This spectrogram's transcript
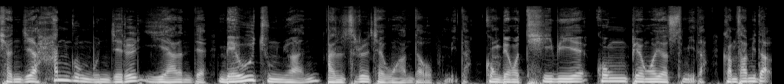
현재 한국 문제를 이해하는데 매우 중요한 단서를 제공한다고 봅니다. 공병호 TV의 공병호였습니다. 감사합니다.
